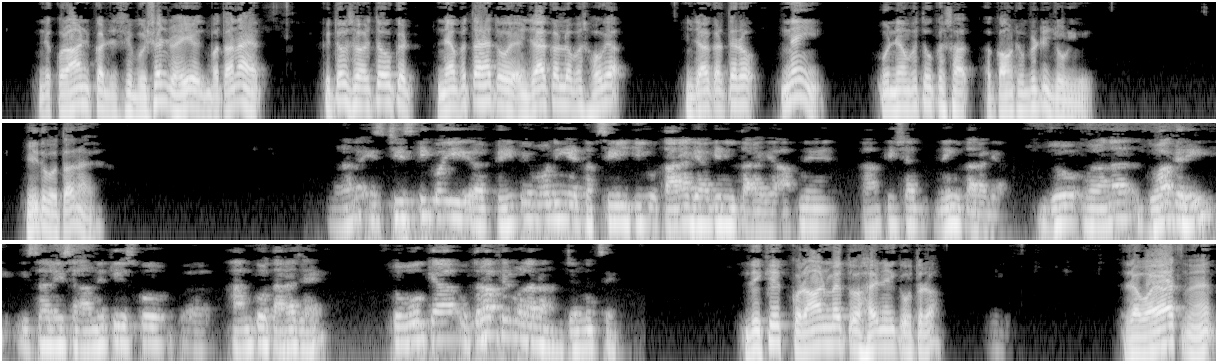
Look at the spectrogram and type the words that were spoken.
قرآن کا ڈسٹریبیوشن جو ہے، یہ بتانا ہے کہ تم سمجھتے ہو کہ نعمتیں ہیں تو انجوائے کر لو، بس ہو گیا۔ انجوائے کرتے رہو۔ نہیں، ان نعمتوں کے ساتھ اکاؤنٹیبلٹی جوڑی ہوئی۔ یہی تو بتانا ہے۔ مولانا، اس چیز کی کوئی کہیں پہ وہ نہیں ہے، تفصیل کی اتارا گیا کہ نہیں اتارا گیا؟ آپ نے کہا کہ شاید نہیں اتارا گیا۔ جو مولانا دعا کری عیسیٰ علیہ السلام نے کہ اس کو خان کو اتارا جائے، تو وہ کیا اترا پھر مولانا جنت سے؟ دیکھیے، قرآن میں تو ہے نہیں کہ اترا۔ روایات میں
